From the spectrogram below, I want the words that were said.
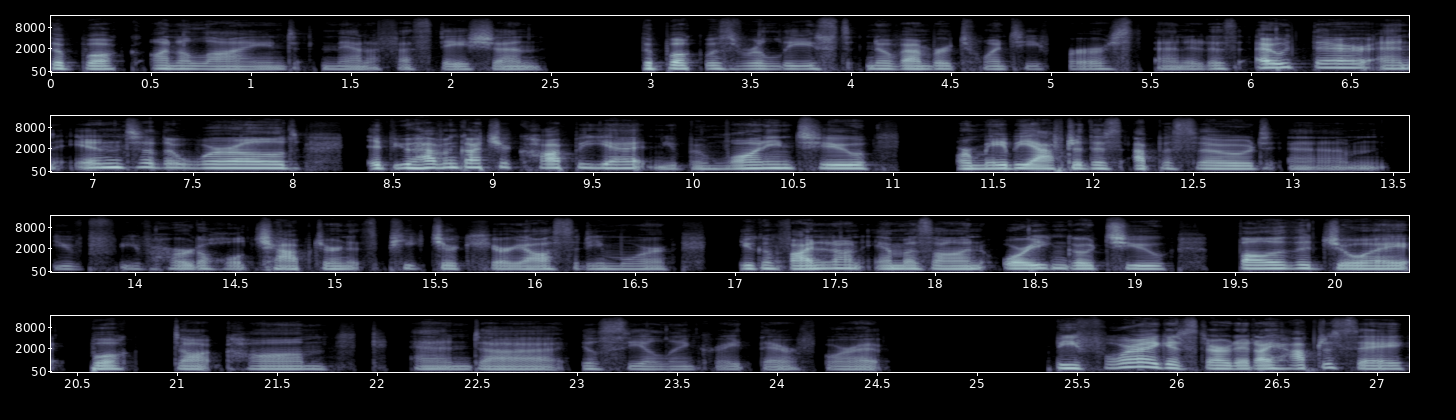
the book on aligned manifestation. The book was released November 21st and it is out there and into the world. If you haven't got your copy yet and you've been wanting to, or maybe after this episode um, you've you've heard a whole chapter and it's piqued your curiosity more you can find it on amazon or you can go to followthejoybook.com and uh, you'll see a link right there for it. Before i get started i have to say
